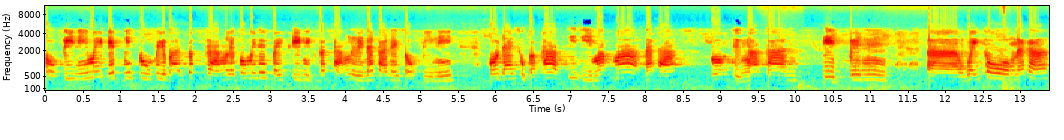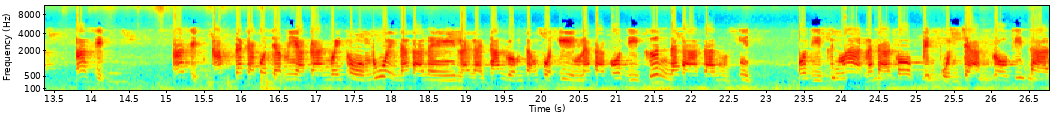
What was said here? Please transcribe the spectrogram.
สองปีนี้ไม่เอดมิดโรงพยาบาลสักครั้ง แล้วก็ไม่ได้ไปคลินิกสักครั้งเลยนะคะ ในสองปีนี้ ก็ได้สุขภาพที่ดีมากๆนะคะ รวมถึงอาการที่เป็นไวทองนะคะห้าสิบห้าสิบอัพนะคะ ก็จะ มีอาการไวทองด้วยนะคะ ในหลาย ๆ ท่านรวมทั้งตัวเองนะคะ ก็ดีขึ้นนะคะอาการหงุดหงิดก็ดีขึ้นมากนะคะ ก็เป็นผลจากเราที่ทาน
